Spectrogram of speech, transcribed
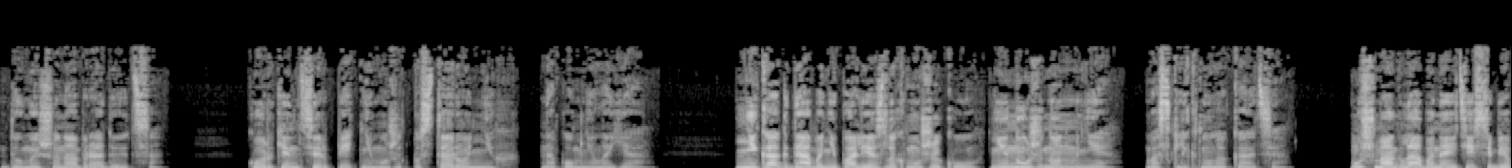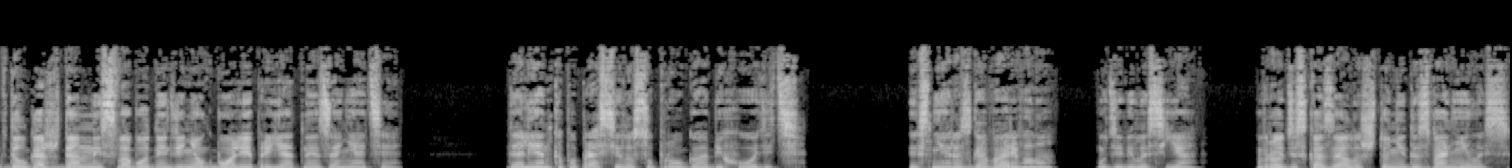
Думаешь, он обрадуется? Куркин терпеть не может посторонних, напомнила я. «Никогда бы не полезла к мужику, не нужен он мне», — воскликнула Катя. «Уж могла бы найти себе в долгожданный свободный денек более приятное занятие». Да Ленка попросила супруга обиходить. «Ты с ней разговаривала?» — удивилась я. «Вроде сказала, что не дозвонилась».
